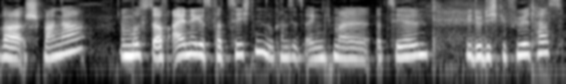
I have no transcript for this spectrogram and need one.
war schwanger und musste auf einiges verzichten. Du kannst jetzt eigentlich mal erzählen, wie du dich gefühlt hast.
